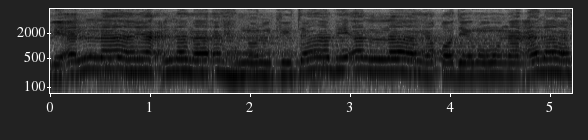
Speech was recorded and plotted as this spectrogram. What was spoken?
لئلا يعلم أهل الكتاب ألا يقدرون على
